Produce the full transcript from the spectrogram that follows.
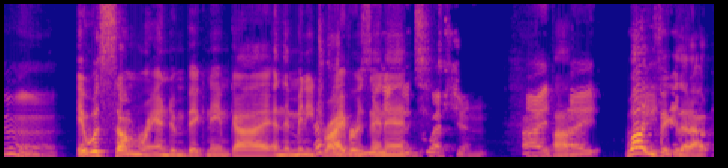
Hmm. It was some random big name guy, and the Minnie That's Driver's in really it. Good question. I, Um, I Well, you figure that out.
